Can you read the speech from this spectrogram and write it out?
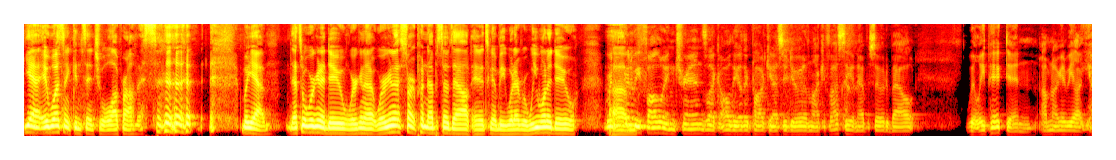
yeah, it wasn't consensual, I promise. but yeah, that's what we're gonna do. We're gonna we're gonna start putting episodes out, and it's gonna be whatever we want to do. We're not Um, going to be following trends like all the other podcasts are doing. Like, if I see an episode about Willie Pickton, I'm not going to be like, yo,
